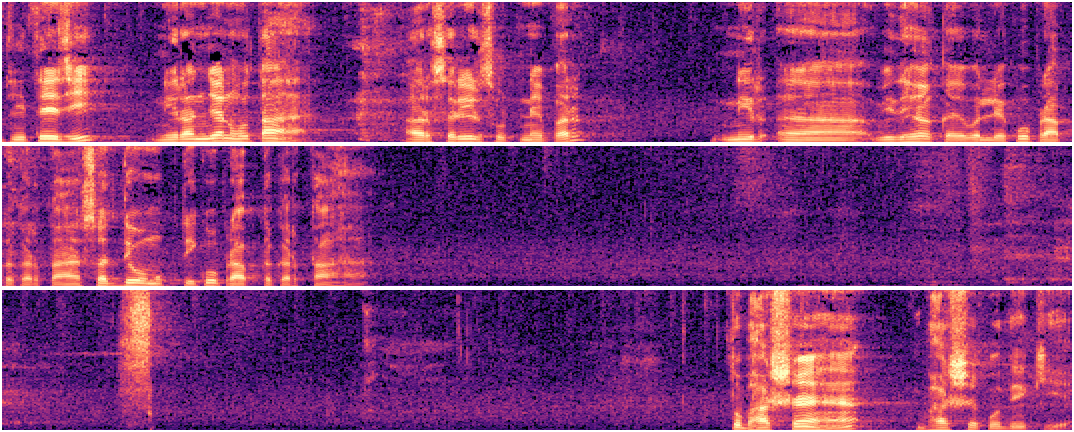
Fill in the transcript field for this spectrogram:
जीते जी निरंजन होता है और शरीर छूटने पर निर विधेय कैवल्य को प्राप्त करता है, सद्यो मुक्ति को प्राप्त करता है। तो भाष्य है, भाष्य को देखिए।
